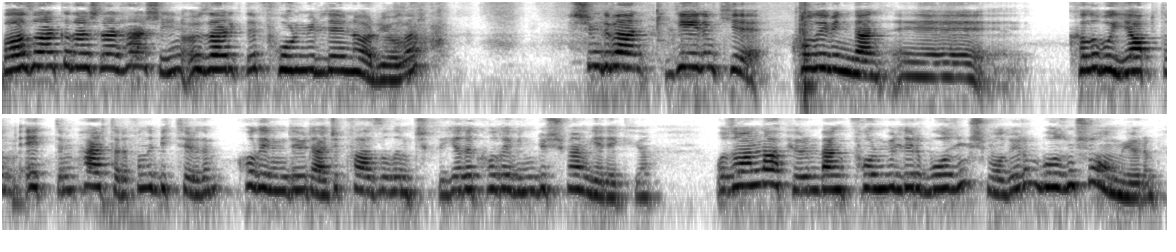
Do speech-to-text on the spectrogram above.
Bazı arkadaşlar her şeyin özellikle formüllerini arıyorlar. Şimdi ben diyelim ki kol evinden eee, Kalıbı yaptım, ettim, her tarafını bitirdim. Kol evimde birazcık fazlalığım çıktı ya da kol evini düşmem gerekiyor. O zaman ne yapıyorum? Ben formülleri bozmuş mu oluyorum? Bozmuş olmuyorum.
